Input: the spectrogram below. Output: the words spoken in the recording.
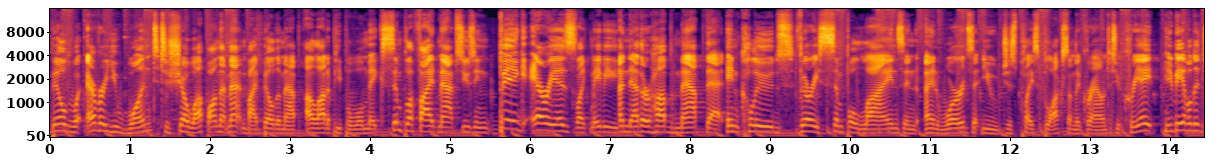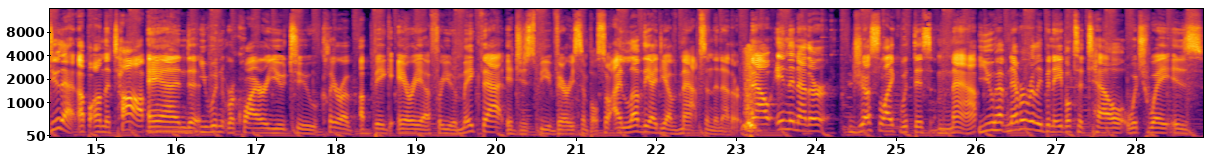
build whatever you want to show up on that map. And by build a map, a lot of people will make simplified maps using big areas, like maybe a nether hub map that includes very simple lines and, and words that you just place blocks on the ground to create. You'd be able to do that up on the top and you wouldn't require you to clear a, a big area for you to make that. It'd just be very simple. So I love the idea of maps in the nether. Now in the nether, just like with this map, you have never really been able to tell which way is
